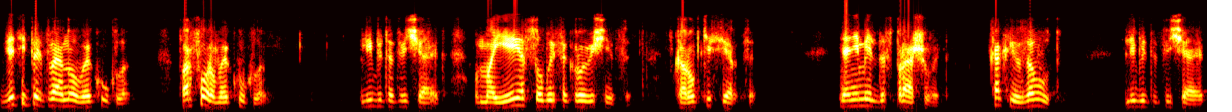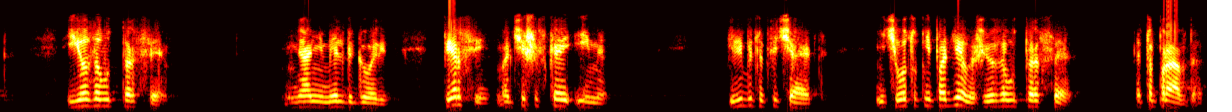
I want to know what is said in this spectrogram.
где теперь твоя новая кукла? Фарфоровая кукла. Либет отвечает, в моей особой сокровищнице, в коробке сердца. Няня Мельда спрашивает, как ее зовут? Либет отвечает, ее зовут Персе. Няня Мельда говорит, Перси – мальчишеское имя. И Либет отвечает, Ничего тут не поделаешь, ее зовут Персе. Это правда.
